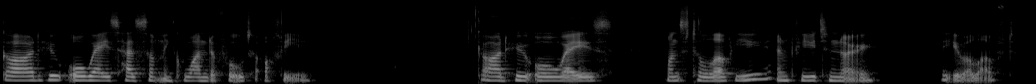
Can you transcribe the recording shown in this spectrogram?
God who always has something wonderful to offer you. God who always wants to love you and for you to know that you are loved.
